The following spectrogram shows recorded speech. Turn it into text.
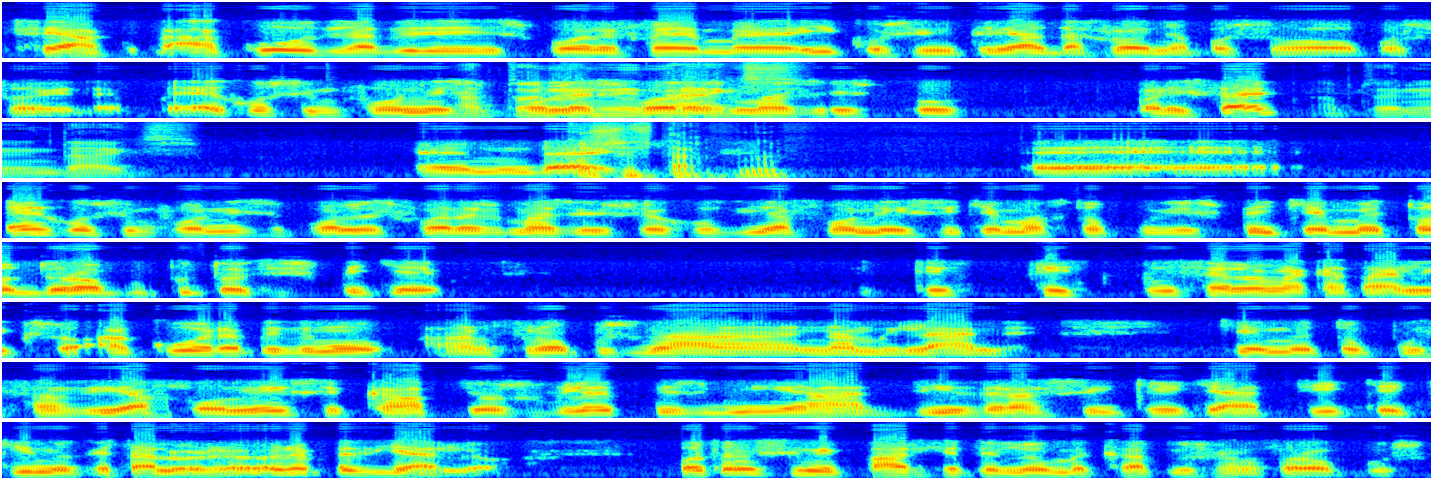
Σε, ακούω δηλαδή σπορ FM 20-30 χρόνια πόσο, πόσο είναι. Έχω συμφωνήσει πολλές φορές μαζί σου. Ορίστε. Από το 96. 97. Ναι. Ε, έχω συμφωνήσει πολλές φορές μαζί σου, έχω διαφωνήσει και με αυτό που έχεις πει και με τον τρόπο που το έχεις πει και τι, τι, που θέλω να καταλήξω. Ακούω ρε παιδί μου ανθρώπους να, να μιλάνε και με το που θα διαφωνήσει κάποιος βλέπεις μία αντίδραση και γιατί και εκείνο και τα άλλο. Ρε παιδιά λέω, όταν συνυπάρχεται λέω με κάποιους ανθρώπους,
